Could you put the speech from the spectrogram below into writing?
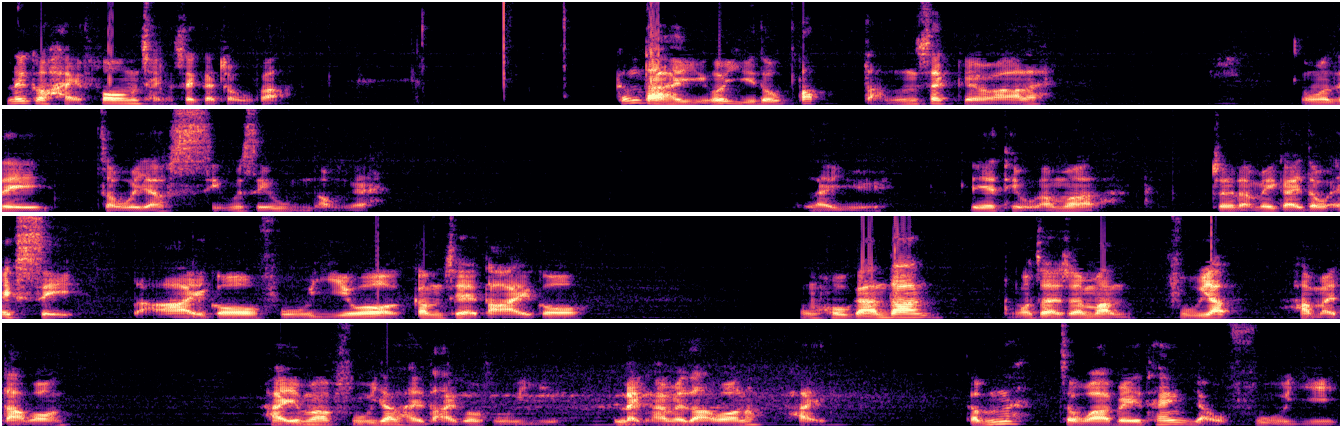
呢個係方程式嘅做法。咁但係如果遇到不等式嘅話咧，咁我哋就會有少少唔同嘅。例如呢一條咁啊，最後尾計到 x 大過負二喎，今次係大過。咁好簡單，我就係想問負一係咪答案？係啊嘛，負一係大過負二，零係咪答案啦？係。咁咧就話俾你聽，由負二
